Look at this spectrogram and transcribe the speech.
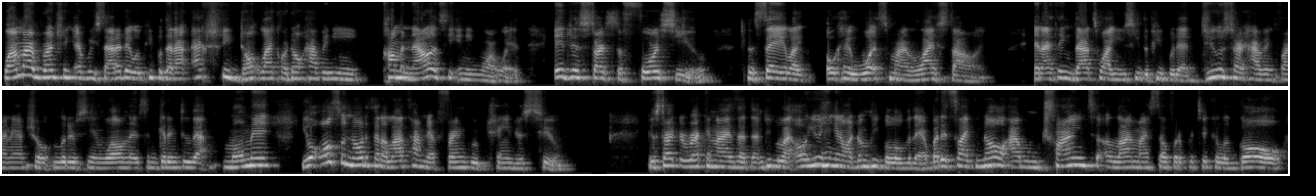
Why am I brunching every Saturday with people that I actually don't like or don't have any commonality anymore with? It just starts to force you to say, like, okay, what's my lifestyle? And I think that's why you see the people that do start having financial literacy and wellness and getting through that moment. You'll also notice that a lot of time their friend group changes too you start to recognize that then people are like, oh, you're hanging out with them people over there. But it's like, no, I'm trying to align myself with a particular goal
